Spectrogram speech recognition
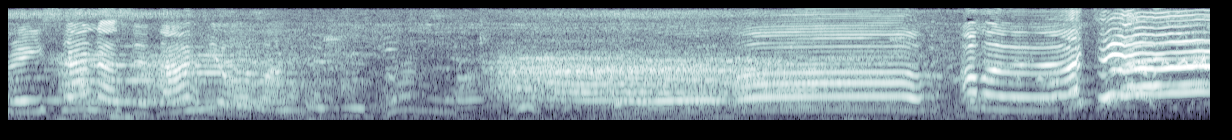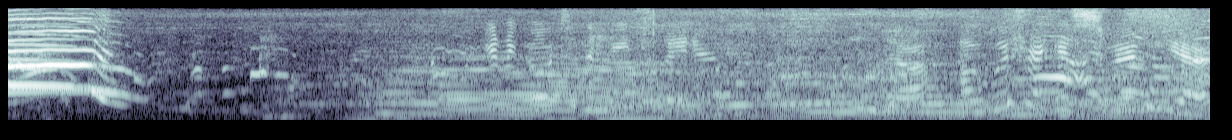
Ray sen nasıl daha yapıyor bana? I wish I could swim here.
